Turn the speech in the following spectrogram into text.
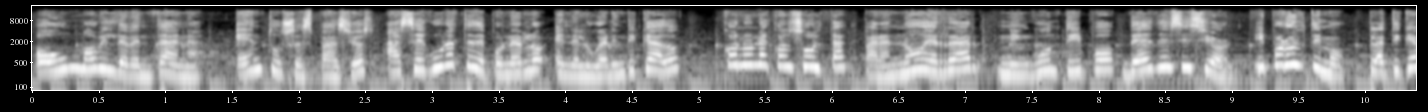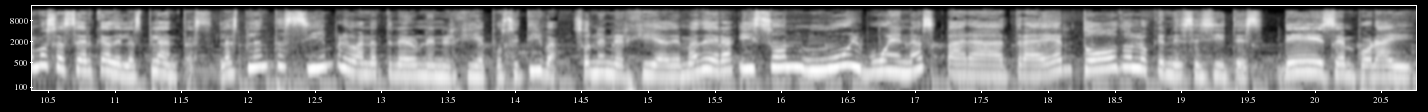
o un móvil de ventana en tus espacios, asegúrate de ponerlo en el lugar indicado con una consulta para no errar ningún tipo de decisión. Y por último, platiquemos acerca de las plantas. Las plantas siempre van a tener una energía positiva, son energía de madera y son muy buenas para atraer todo lo que necesites. Dicen por ahí.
